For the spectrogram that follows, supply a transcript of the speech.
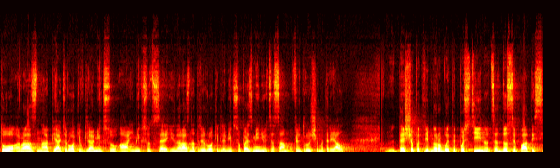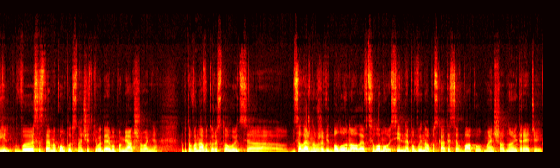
то раз на 5 років для міксу А і міксу С, і раз на 3 роки для міксу П змінюється сам фільтруючий матеріал. Те, що потрібно робити постійно, це досипати сіль в системи комплексної очистки води або пом'якшування. Тобто вона використовується е, залежно вже від балону, але в цілому сіль не повинна опускатися в баку менше 1 третьої.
